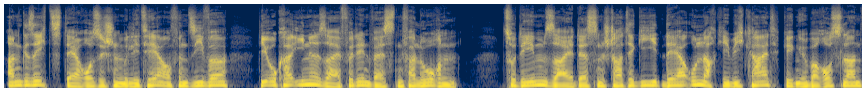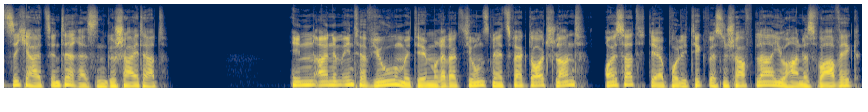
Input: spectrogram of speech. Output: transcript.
angesichts der russischen Militäroffensive, die Ukraine sei für den Westen verloren. Zudem sei dessen Strategie der Unnachgiebigkeit gegenüber Russlands Sicherheitsinteressen gescheitert. In einem Interview mit dem Redaktionsnetzwerk Deutschland äußert der Politikwissenschaftler Johannes Warwick,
